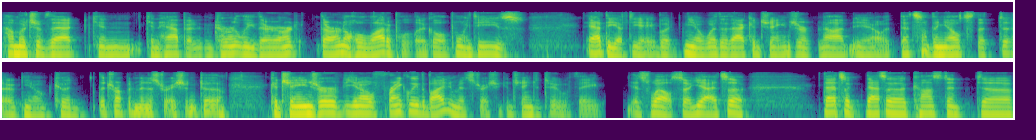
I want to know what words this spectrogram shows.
how much of that can can happen. Currently there aren't there aren't a whole lot of political appointees at the FDA, but you know whether that could change or not, you know that's something else that uh, you know could the Trump administration could could change, or you know frankly the Biden administration could change it too if they as well. So yeah, it's a that's a that's a constant uh,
